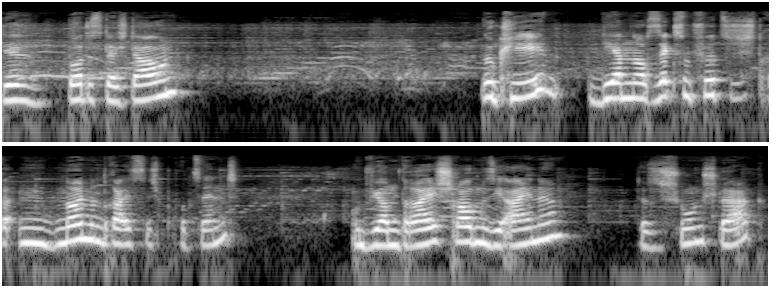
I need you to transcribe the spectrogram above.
Der Bot ist gleich down. Okay, die haben noch 46, 39 Prozent. Und wir haben drei Schrauben, sie eine. Das ist schon stark.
